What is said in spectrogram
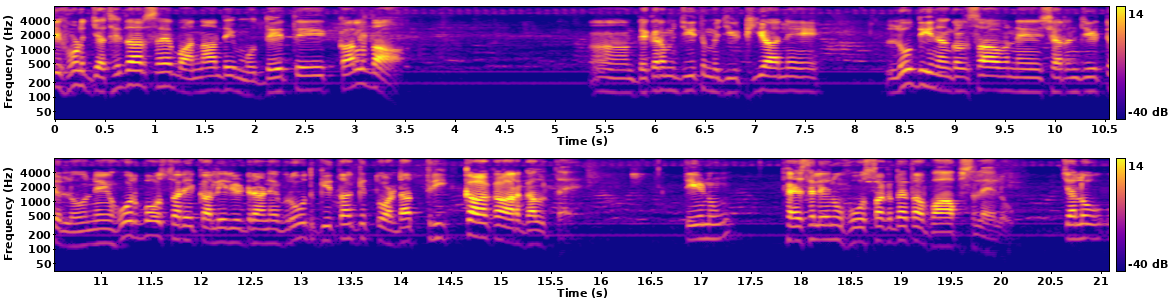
ਤੇ ਹੁਣ ਜਥੇਦਾਰ ਸਹਿਬਾਨਾਂ ਦੇ ਮੁੱਦੇ ਤੇ ਕੱਲ ਦਾ ਬਿਕਰਮਜੀਤ ਮਜੀਠੀਆ ਨੇ, ਲੋਧੀ ਨੰਗਲ ਸਾਹਿਬ ਨੇ, ਸ਼ਰਨਜੀਤ ਢਿੱਲੋਂ ਨੇ, ਹੋਰ ਬਹੁਤ ਸਾਰੇ ਅਕਾਲੀ ਲੀਡਰਾਂ ਨੇ ਵਿਰੋਧ ਕੀਤਾ ਕਿ ਤੁਹਾਡਾ ਤਰੀਕਾਕਾਰ ਗਲਤ ਹੈ। ਤੇ ਇਹਨੂੰ ਫੈਸਲੇ ਨੂੰ ਹੋ ਸਕਦਾ ਤਾਂ ਵਾਪਸ ਲੈ ਲਓ। ਚਲੋ।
